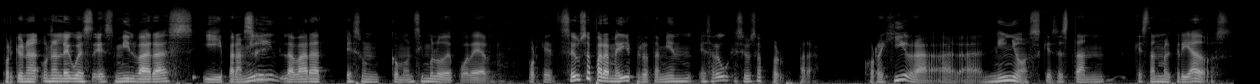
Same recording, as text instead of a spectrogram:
Porque una, una legua es, es, mil varas y para mí sí. la vara es un, como un símbolo de poder. Porque se usa para medir, pero también es algo que se usa por, para corregir a, a, a, niños que se están que están malcriados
